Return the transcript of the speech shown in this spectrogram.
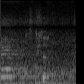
Sure.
